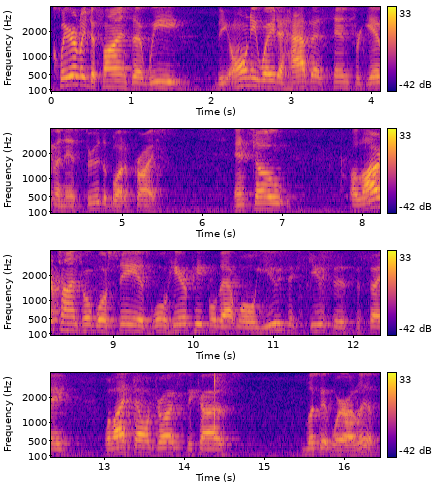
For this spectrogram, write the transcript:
clearly defines that we the only way to have that sin forgiven is through the blood of Christ. And so a lot of times what we'll see is we'll hear people that will use excuses to say, well, I sell drugs because look at where I live.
